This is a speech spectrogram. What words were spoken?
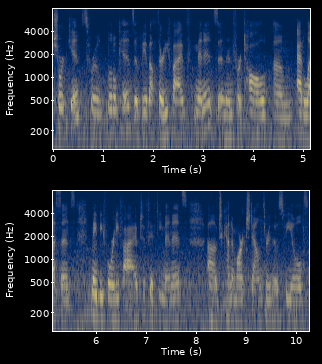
short kids, for little kids, it'll be about 35 minutes. And then for tall um, adolescents, maybe 45 to 50 minutes uh, to kind of march down through those fields.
